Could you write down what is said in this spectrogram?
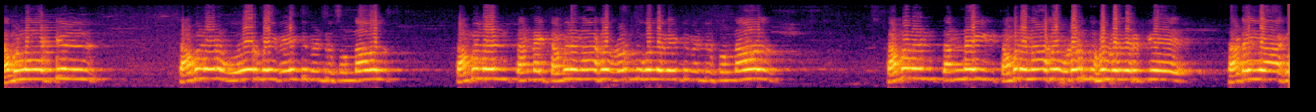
தமிழ்நாட்டில் தமிழர் ஓர்மை வேண்டும் என்று சொன்னால் தமிழன் தன்னை தமிழனாக உணர்ந்து கொள்ள வேண்டும் என்று சொன்னால் தமிழன் தன்னை தமிழனாக உணர்ந்து கொள்வதற்கு தடையாக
